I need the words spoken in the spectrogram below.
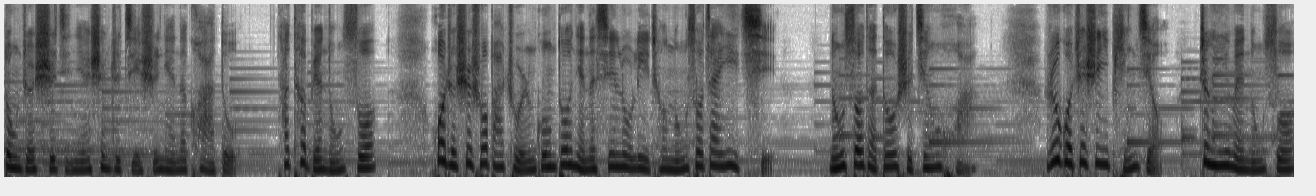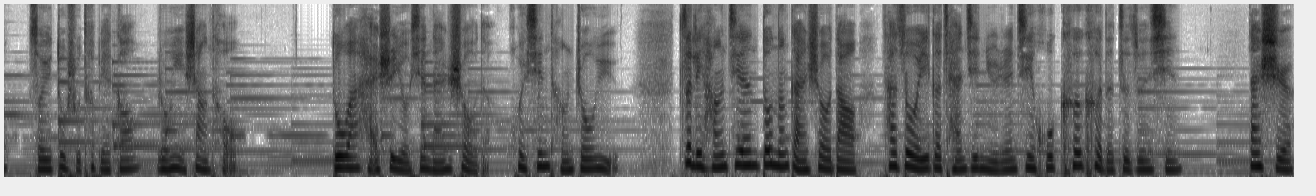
动辄十几年甚至几十年的跨度。他特别浓缩，或者是说把主人公多年的心路历程浓缩在一起，浓缩的都是精华。如果这是一瓶酒，正因为浓缩，所以度数特别高，容易上头。读完还是有些难受的，会心疼周玉，字里行间都能感受到她作为一个残疾女人近乎苛刻的自尊心。但是，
